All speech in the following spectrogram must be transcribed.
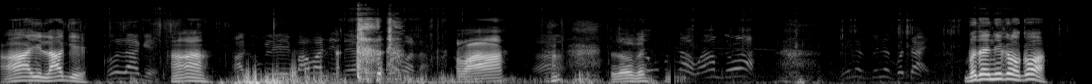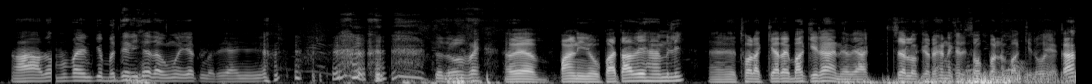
હા એ લાગે. હા વાહ. તો ભાઈ. બધા નીકળો, કહો. હા તો પપ્પા એમ કે બધે વિશે તો હું એકલો રે અહીંયા તો તો ભાઈ હવે પાણીનો ભાત આવે હામલી થોડા ક્યારેય બાકી રહે ને હવે આ ચલો કે રહે ને ખાલી સોપાનો બાકી રહે કા?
